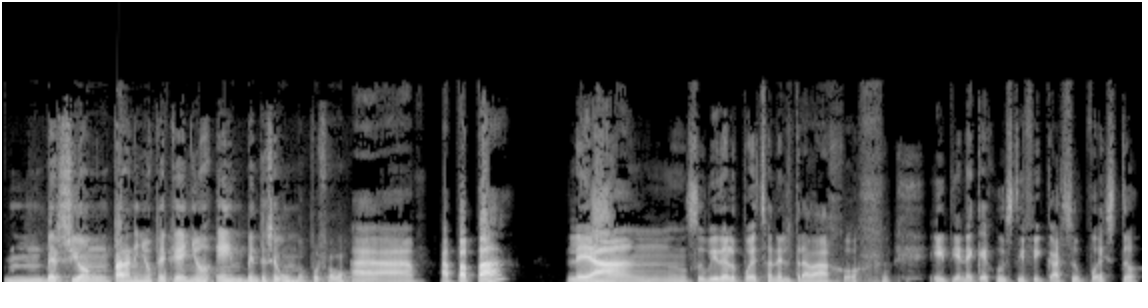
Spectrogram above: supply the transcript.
mm, versión para niños pequeños en 20 segundos, por favor. A, a papá le han subido el puesto en el trabajo y tiene que justificar su puesto.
